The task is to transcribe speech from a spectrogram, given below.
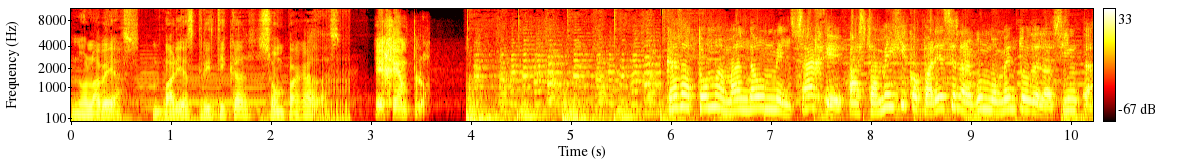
no la veas. Varias críticas son pagadas. Ejemplo. Cada toma manda un mensaje. Hasta México aparece en algún momento de la cinta.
